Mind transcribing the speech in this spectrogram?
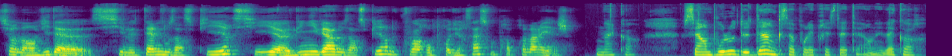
si on a envie de, si le thème nous inspire, si euh, l'univers nous inspire, de pouvoir reproduire ça à son propre mariage. D'accord. C'est un boulot de dingue ça pour les prestataires, on est d'accord.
